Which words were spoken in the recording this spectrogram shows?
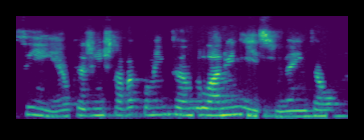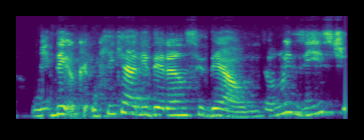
Sim, é o que a gente estava comentando lá no início, né? Então, o, ide... o que é a liderança ideal? Então, não existe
